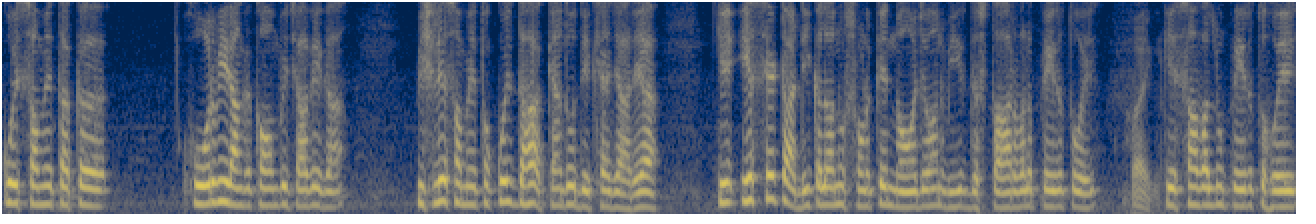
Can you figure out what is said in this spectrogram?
ਕੁਝ ਸਮੇਂ ਤੱਕ ਹੋਰ ਵੀ ਰੰਗ ਕੌਮ ਵਿੱਚ ਆਵੇਗਾ। ਪਿਛਲੇ ਸਮੇਂ ਤੋਂ ਕੁਝ ਦਹਾਕਿਆਂ ਤੋਂ ਦੇਖਿਆ ਜਾ ਰਿਹਾ ਕਿ ਇਸੇ ਢਾਡੀ ਕਲਾ ਨੂੰ ਸੁਣ ਕੇ ਨੌਜਵਾਨ ਵੀਰ ਦਸਤਾਰ ਵੱਲ ਪ੍ਰੇਰਿਤ ਹੋਏ ਕੇਸਾਂ ਵੱਲ ਨੂੰ ਪ੍ਰੇਰਿਤ ਹੋਏ।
